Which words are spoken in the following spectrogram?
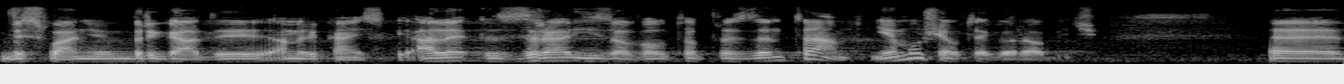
wysłaniu brygady amerykańskiej. Ale zrealizował to prezydent Trump. Nie musiał tego robić. E,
